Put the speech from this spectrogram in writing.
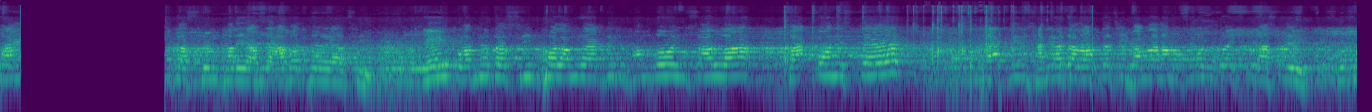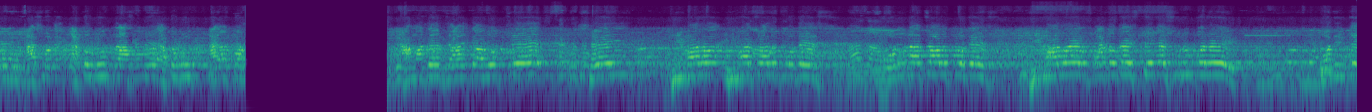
পায়ে আমরা আবদ্ধ হয়ে আছি। এই শৃঙ্খল আমরা একদিন ভাঙবো ইনশাল্লাহ একদিন স্বাধীনতা বাংলা আসলে আমাদের জায়গা হচ্ছে সেই হিমাচল প্রদেশ, অরুণাচল প্রদেশ, হিমালয়ের পাদদেশ থেকে শুরু করে ওদিকে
